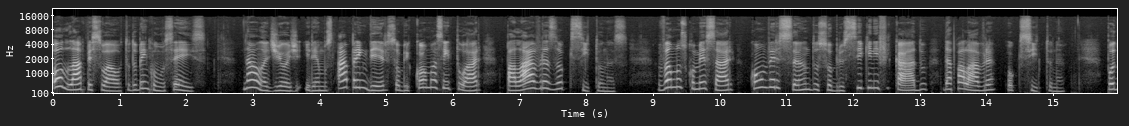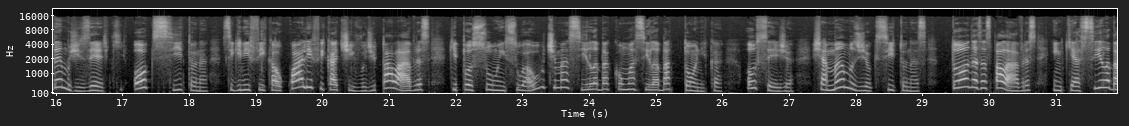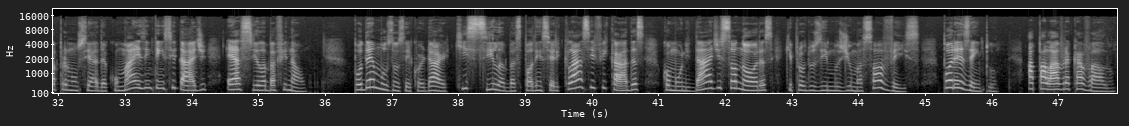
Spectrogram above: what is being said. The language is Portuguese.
Olá, pessoal! Tudo bem com vocês? Na aula de hoje, iremos aprender sobre como acentuar palavras oxítonas. Vamos começar conversando sobre o significado da palavra oxítona. Podemos dizer que oxítona significa o qualificativo de palavras que possuem sua última sílaba com a sílaba tônica, ou seja, chamamos de oxítonas todas as palavras em que a sílaba pronunciada com mais intensidade é a sílaba final. Podemos nos recordar que sílabas podem ser classificadas como unidades sonoras que produzimos de uma só vez. Por exemplo, a palavra cavalo.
